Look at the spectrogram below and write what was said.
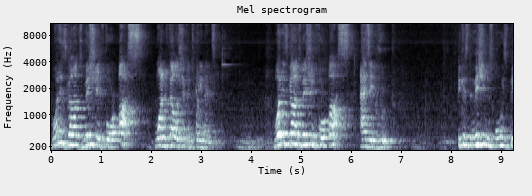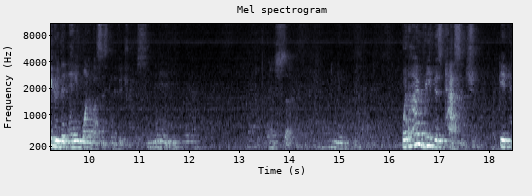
what is God's mission for us, One Fellowship in 2019? What is God's mission for us as a group? Because the mission is always bigger than any one of us as individuals. When I read this passage, it,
